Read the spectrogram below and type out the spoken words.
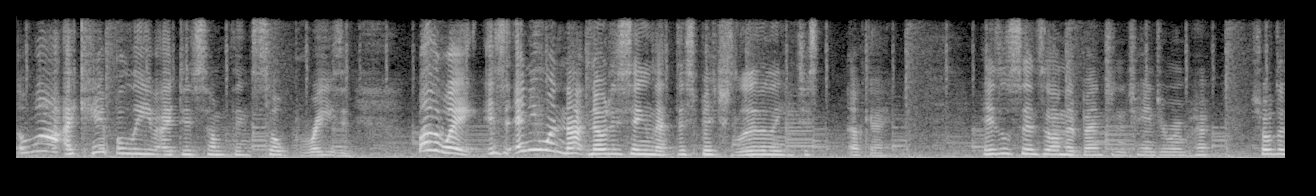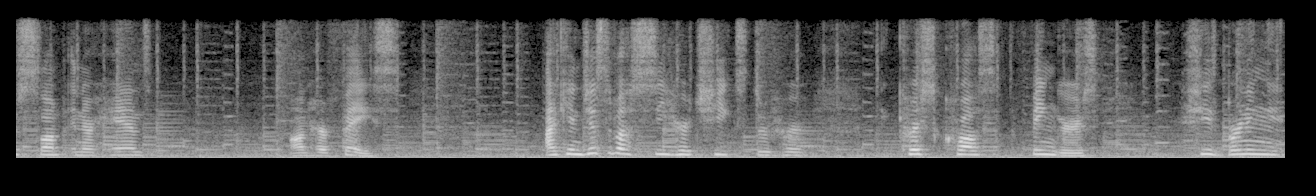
Wow, I can't believe I did something so brazen. By the way, is anyone not noticing that this bitch literally just... Okay. Hazel sits on the bench in the changing room, her shoulders slumped and her hands on her face. I can just about see her cheeks through her crisscross fingers. She's burning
